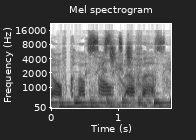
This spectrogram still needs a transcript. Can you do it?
of Club Sounds FM.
